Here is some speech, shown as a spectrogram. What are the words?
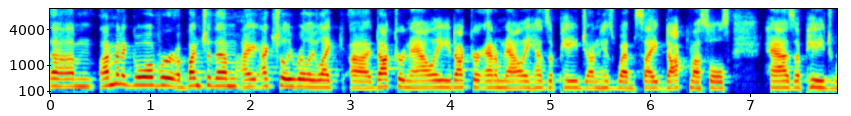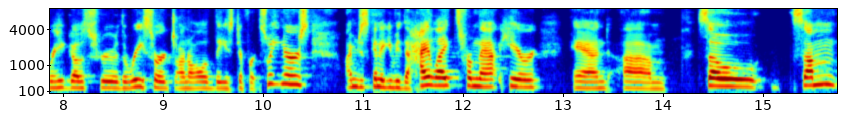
um, I'm going to go over a bunch of them. I actually really like uh, Dr. Nally. Dr. Adam Nally has a page on his website. Doc Muscles has a page where he goes through the research on all of these different sweeteners. I'm just going to give you the highlights from that here. And um, so some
